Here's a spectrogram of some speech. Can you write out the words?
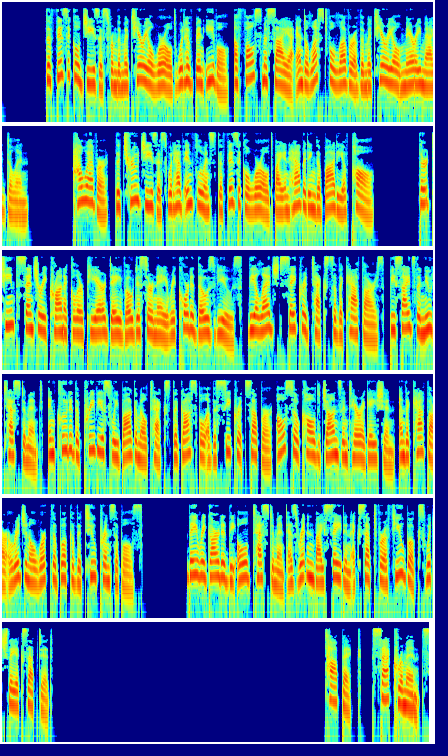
The physical Jesus from the material world would have been evil, a false messiah and a lustful lover of the material Mary Magdalene. However, the true Jesus would have influenced the physical world by inhabiting the body of Paul. 13th-century chronicler Pierre de Vaux-de-Cernay recorded those views. The alleged sacred texts of the Cathars, besides the New Testament, included the previously Bogomil text the Gospel of the Secret Supper also called John's Interrogation and the Cathar original work the Book of the Two Principles. They regarded the Old Testament as written by Satan except for a few books which they accepted. Topic: Sacraments.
